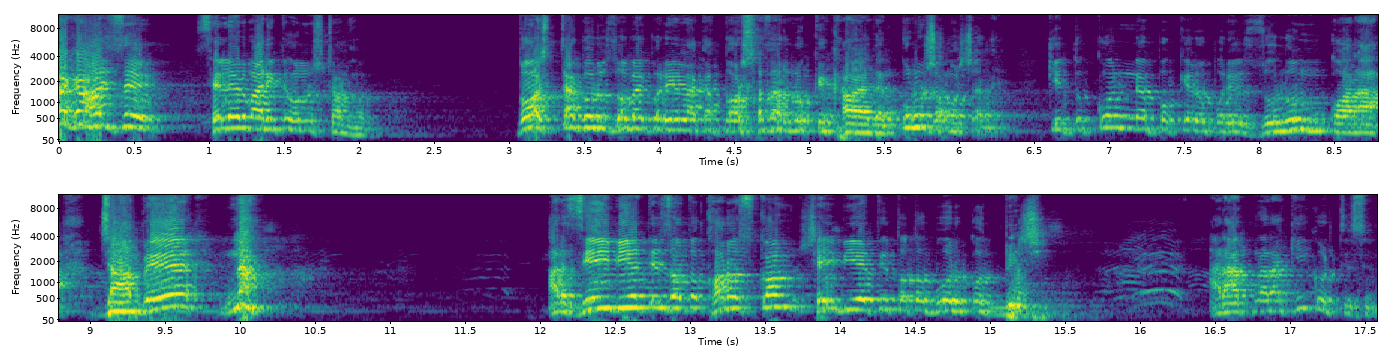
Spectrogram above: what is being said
টাকা হয়েছে, ছেলের বাড়িতে অনুষ্ঠান হবে দশটা গরু জবাই করে এলাকার দশ হাজার লোককে খাওয়াই দেন, কোনো সমস্যা নেই। কিন্তু কন্যা পক্ষের উপরে জুলুম করা যাবে না। আর যেই বিয়েতে যত খরচ কম, সেই বিয়েতে তত বরকত বেশি। আর আপনারা কি করতেছেন?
